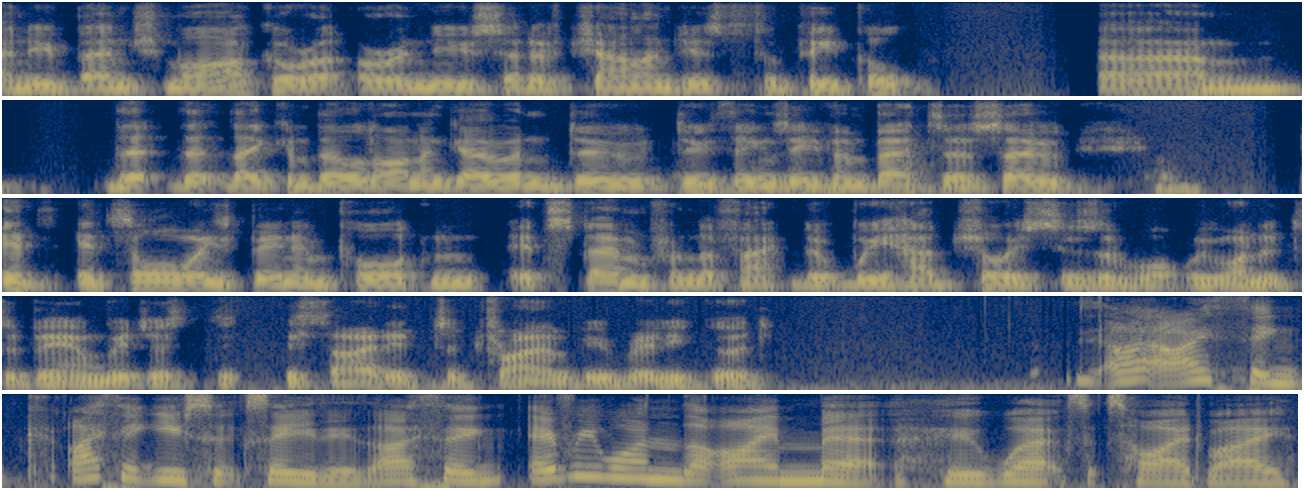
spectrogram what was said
a new benchmark or a, or a new set of challenges for people um, that that they can build on and go and do do things even better. So. It, it's always been important. It stemmed from the fact that we had choices of what we wanted to be, and we just decided to try and be really good. I, I, think I think you succeeded. I think everyone that I met who works at Tideway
